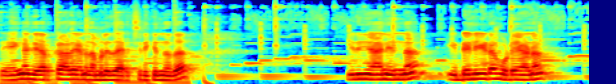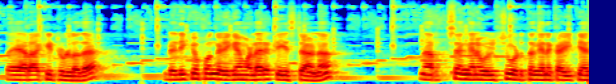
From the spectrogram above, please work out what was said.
തേങ്ങ ചേർക്കാതെയാണ് നമ്മളിത് അരച്ചിരിക്കുന്നത്. ഇത് ഞാൻ ഇന്ന് ഇഡലിയുടെ കൂടെയാണ് തയ്യാറാക്കിയിട്ടുള്ളത്. ഇഡലിക്കൊപ്പം കഴിക്കാൻ വളരെ ടേസ്റ്റാണ്. നിറച്ച് അങ്ങനെ ഒഴിച്ചു കൊടുത്ത് അങ്ങനെ കഴിക്കാൻ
